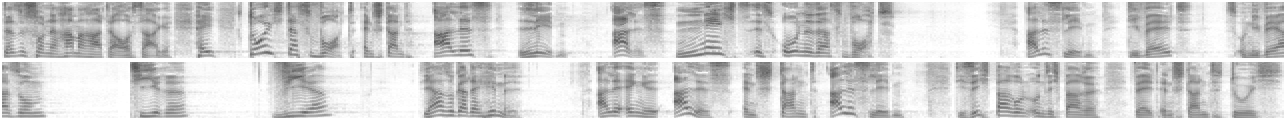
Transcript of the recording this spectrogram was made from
Das ist schon eine hammerharte Aussage. Hey, durch das Wort entstand alles Leben. Alles. Nichts ist ohne das Wort. Alles Leben. Die Welt, das Universum, Tiere, wir, ja sogar der Himmel alle Engel, alles entstand, alles Leben. Die sichtbare und unsichtbare Welt entstand durch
